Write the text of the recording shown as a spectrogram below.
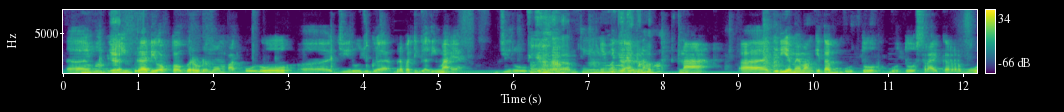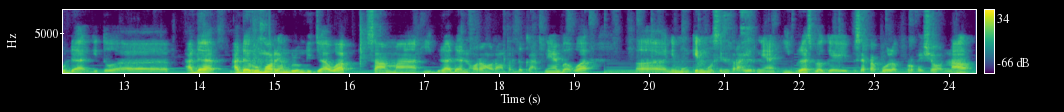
Uh, hmm. yeah. Ibra di Oktober udah mau 40, uh, Jiru juga berapa 35 ya? Jiru. Hmm. 35. Nah, uh, jadi ya memang kita butuh butuh striker muda gitu. Uh, ada ada rumor yang belum dijawab sama Ibra dan orang-orang terdekatnya bahwa uh, ini mungkin musim terakhirnya Ibra sebagai pesepak bola profesional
